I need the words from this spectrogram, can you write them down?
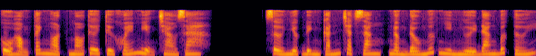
Cổ họng tanh ngọt máu tươi từ khóe miệng trào ra. Sở nhược đình cắn chặt răng, ngẩng đầu ngước nhìn người đang bước tới.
